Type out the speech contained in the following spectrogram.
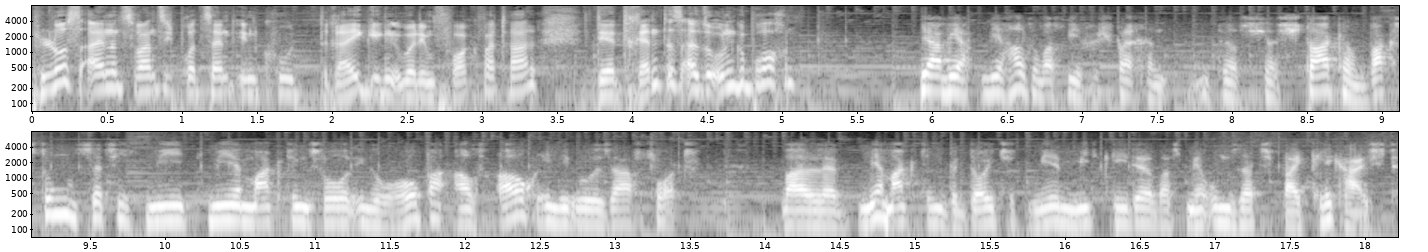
Plus 21% in Q3 gegenüber dem Vorquartal. Der Trend ist also ungebrochen? Ja, wir, wir halten, was wir versprechen. Das starke Wachstum setzt sich mit mehr Marketing sowohl in Europa als auch in die USA fort weil äh, mehr Marketing bedeutet mehr Mitglieder, was mehr Umsatz bei Klick heißt.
